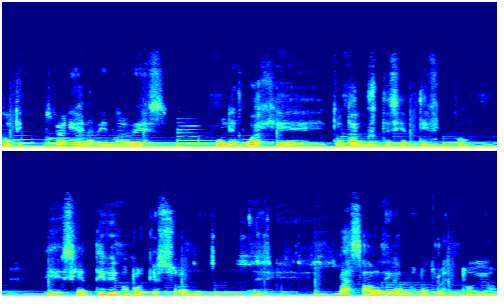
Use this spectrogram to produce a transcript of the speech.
motivación y a la misma vez un lenguaje totalmente científico, y científico porque son eh, basados, digamos, en otros estudios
